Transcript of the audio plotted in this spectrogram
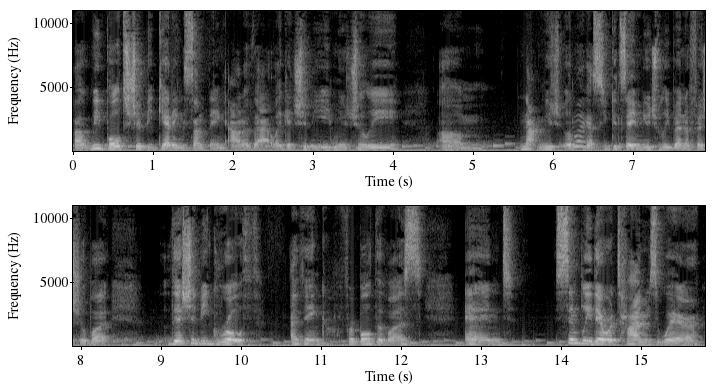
uh, we both should be getting something out of that. Like it should be mutually, um, not mutual, I guess you could say mutually beneficial, but there should be growth, I think, for both of us. And simply there were times where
